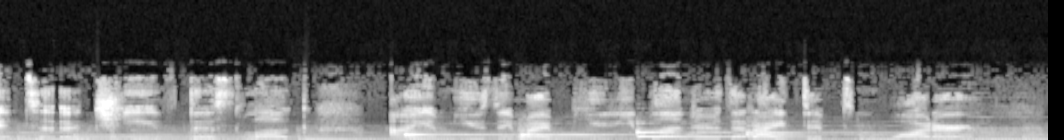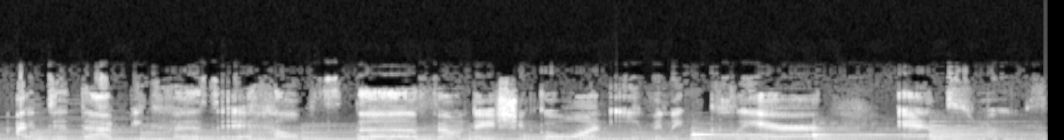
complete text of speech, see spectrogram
And to achieve this look, I am using my beauty blender that I dipped in water. I did that because it helps the foundation go on even and clear and smooth.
